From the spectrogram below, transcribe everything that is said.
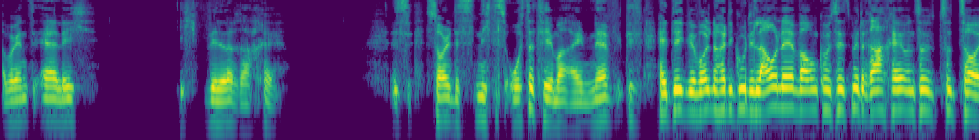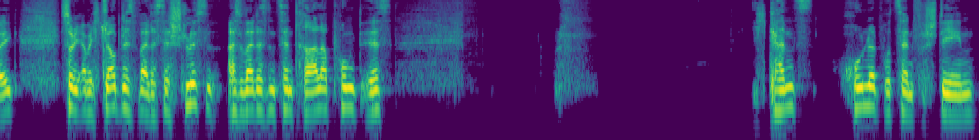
aber ganz ehrlich, ich will Rache. Es, sorry, das ist nicht das Osterthema eigentlich. Ne? hey Dick, wir wollten heute gute Laune, warum kommst du jetzt mit Rache und so, so Zeug? Sorry, aber ich glaube, das, weil das der Schlüssel, also weil das ein zentraler Punkt ist. Ich kann's 100% verstehen,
